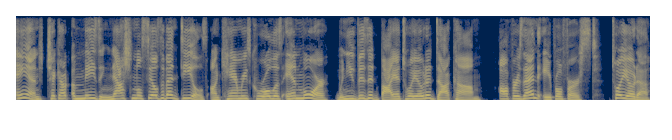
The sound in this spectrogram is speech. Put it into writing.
and check out amazing national sales event deals on Camrys, Corollas, and more when you visit buyatoyota.com. Offers end April 1st. Toyota,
